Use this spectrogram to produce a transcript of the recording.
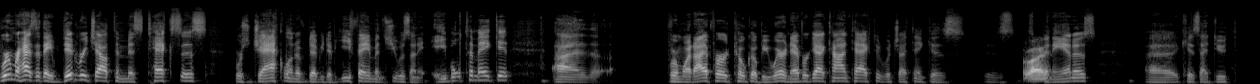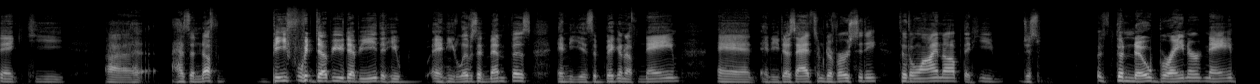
rumor has it they did reach out to Miss Texas, of course Jacqueline of WWE fame, and she was unable to make it. Uh, from what I've heard, Koko B. Ware never got contacted, which I think is is, Right. bananas. Because I do think he uh, has enough beef with WWE that he and he lives in Memphis and he is a big enough name and and he does add some diversity to the lineup that he just it's the no brainer name.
